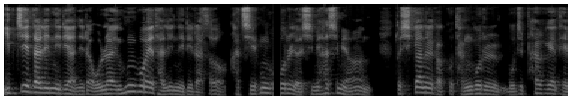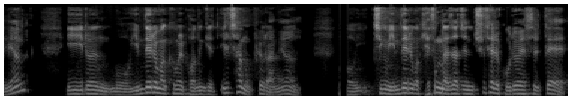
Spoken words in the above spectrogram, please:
입지에 달린 일이 아니라 온라인 홍보에 달린 일이라서 같이 홍보를 열심히 하시면 또 시간을 갖고 단골을 모집하게 되면 이 일은 뭐 임대료만큼을 버는 게 1차 목표라면 어, 지금 임대료가 계속 낮아지는 추세를 고려했을 때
